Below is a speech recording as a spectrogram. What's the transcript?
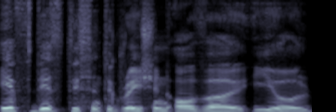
if this disintegration of uh, EU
